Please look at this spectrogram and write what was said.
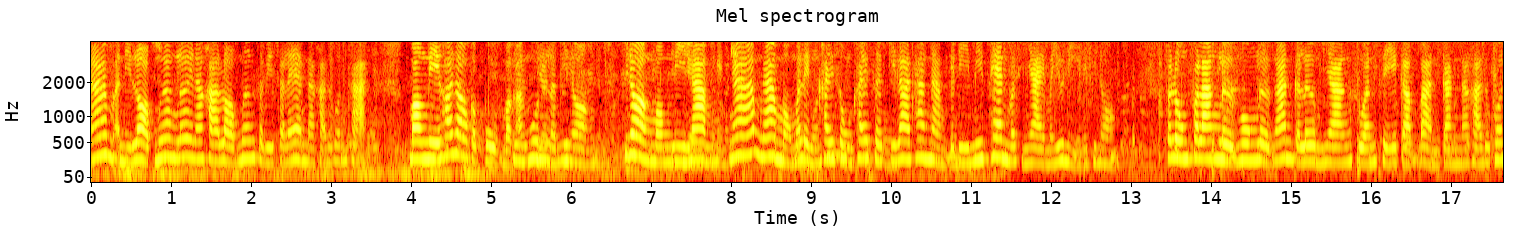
งาม อันนี้รอบเมืองเลยนะคะรอบเมืองสวิตเซอร์แลนด์นะคะ ทุกคนค่ะ มองนี้เขาจะเอากระปลูกบักองุ่นแล้วพี่น้อง พี่น้องมองดีน้ำงามงามมองมาเล่นไข่ทรงไข่เซิร์ฟกีฬาทางน้ำก็ดีมีแผ่นวสิยายมาอยู่นี่เลยพี่น้องฝรงฝรั่งเลิกงงเลิกงานก็เริ่มยางสวนเสกับบ้านกันนะคะ ทุกคน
